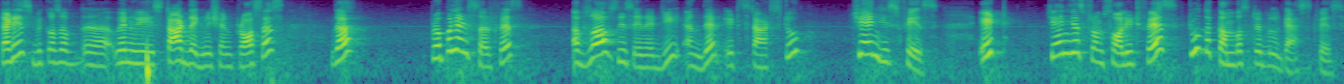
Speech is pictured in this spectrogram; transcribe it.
that is because of the when we start the ignition process the propellant surface absorbs this energy and then it starts to change its phase. It changes from solid phase to the combustible gas phase.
